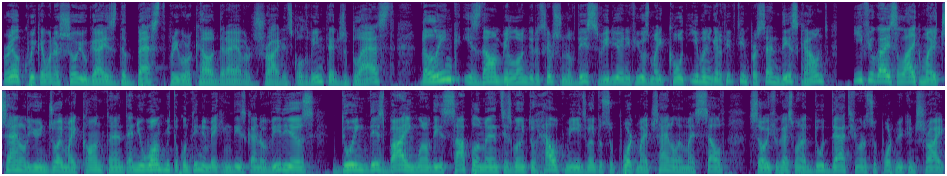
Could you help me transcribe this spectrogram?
Real quick, I want to show you guys the best pre-workout that I ever tried. It's called Vintage Blast. The link is down below in the description of this video, and if you use my code EVEN, you get a 15% discount. If you guys like my channel, you enjoy my content, and you want me to continue making these kind of videos, doing this, buying one of these supplements is going to help me, it's going to support my channel and myself. So if you guys want to do that, if you want to support me, you can try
